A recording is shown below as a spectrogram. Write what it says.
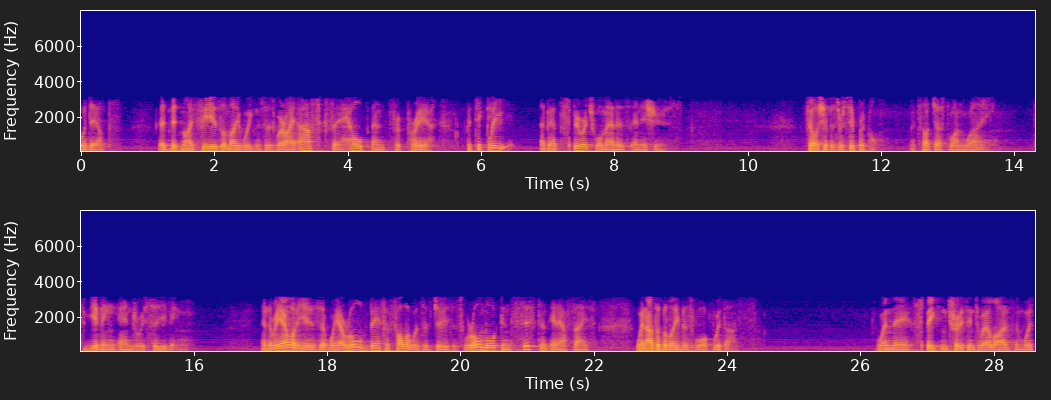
or doubts, admit my fears or my weaknesses, where I ask for help and for prayer, particularly about spiritual matters and issues. Fellowship is reciprocal. It's not just one way. It's giving and receiving. And the reality is that we are all better followers of Jesus. We're all more consistent in our faith when other believers walk with us. When they're speaking truth into our lives and we're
